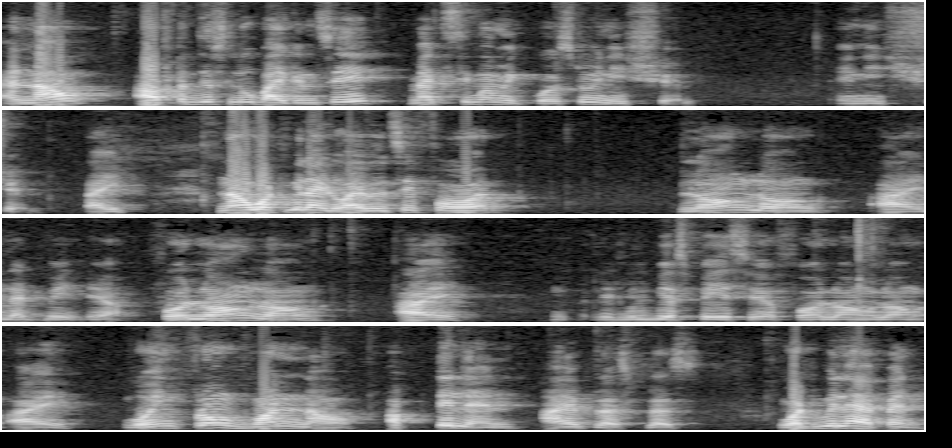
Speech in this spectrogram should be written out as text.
And now after this loop I can say maximum equals to initial. Initial right? Now what will I do? I will say for long long i let me yeah for long long i it will be a space here for long long i going from 1 now up till n i plus plus. What will happen?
